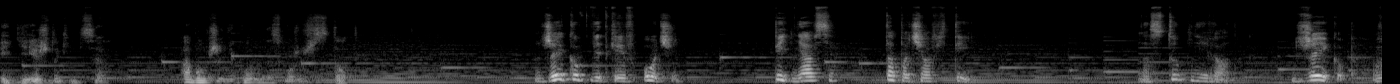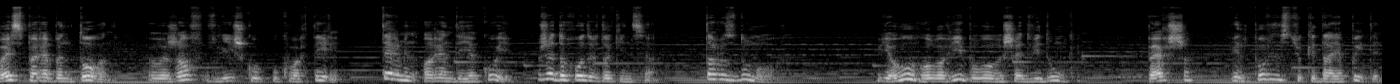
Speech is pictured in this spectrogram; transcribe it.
і дієш до кінця, або вже ніколи не зможеш стати. Джейкоб відкрив очі, піднявся та почав йти. Наступний ранок. Джейкоб, весь перебинтований, лежав в ліжку у квартирі, термін оренди якої вже доходив до кінця, та роздумував. В його голові було лише дві думки. Перша, він повністю кидає пити,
